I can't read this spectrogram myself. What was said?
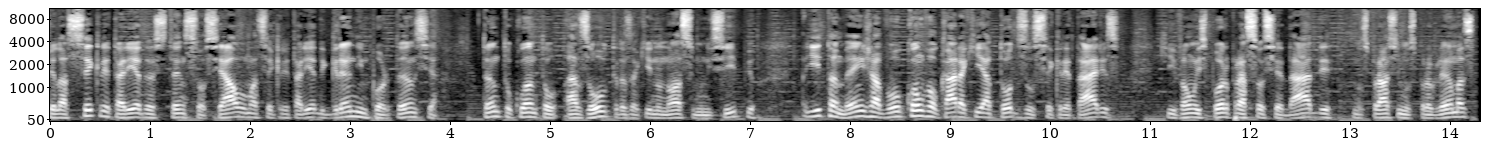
pela Secretaria da Assistência Social, uma secretaria de grande importância, tanto quanto as outras aqui no nosso município. E também já vou convocar aqui a todos os secretários que vão expor para a sociedade nos próximos programas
